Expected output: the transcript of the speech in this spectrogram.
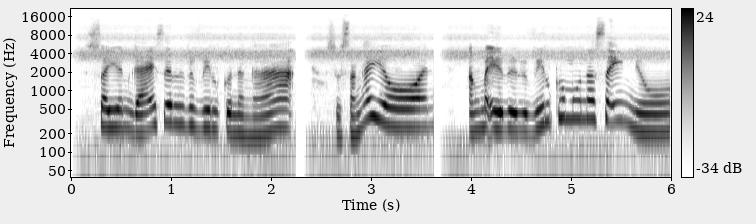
So yun guys, i-reveal ko na nga. So sa ngayon, ang mai-reveal ko muna sa inyo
